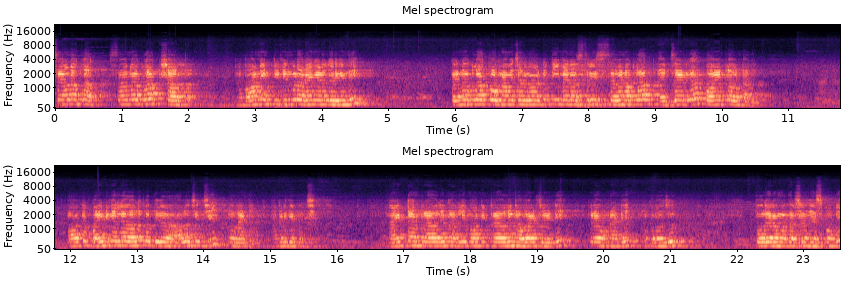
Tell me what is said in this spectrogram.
seven o'clock seven o'clock sharp. Morning tiffin కూడా అరేంజ్ చేయడం జరిగింది. టెన్ ఓ క్లాక్ ప్రోగ్రామ్ ఇచ్చారు కాబట్టి T minus three seven o'clock ఎగ్జాక్ట్గా పాయింట్లో ఉండాలి. కాబట్టి బయటికి వెళ్ళే వాళ్ళు కొద్దిగా ఆలోచించి వెళ్ళండి అక్కడికి నుంచి night time travelling early morning travelling avoid చేయండి ఇక్కడే ఉండండి ఒకరోజు. పోలేరమ్మ దర్శనం చేసుకోండి.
